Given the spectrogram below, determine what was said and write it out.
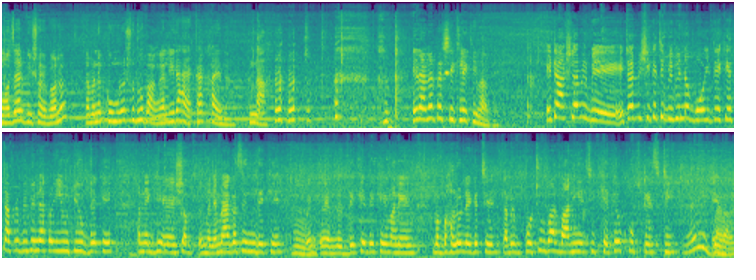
মজার বিষয় বলো। তার মানে কুমড়ো শুধু বাঙালিরা একা খায় না? না। এই রান্নাটা শিখলে কীভাবে? এটা আসলে আমি এটা আমি শিখেছি বিভিন্ন বই দেখে তারপরে বিভিন্ন এখন ইউটিউব দেখে মানে সব মানে ম্যাগাজিন দেখে দেখে দেখে মানে ভালো লেগেছে। তারপরে প্রচুরবার বানিয়েছি খেতেও খুব টেস্টি এবার।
